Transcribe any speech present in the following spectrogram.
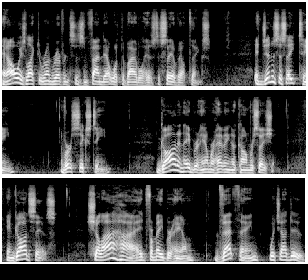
And I always like to run references and find out what the Bible has to say about things. In Genesis 18, verse 16, God and Abraham are having a conversation. And God says, Shall I hide from Abraham that thing which I do?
